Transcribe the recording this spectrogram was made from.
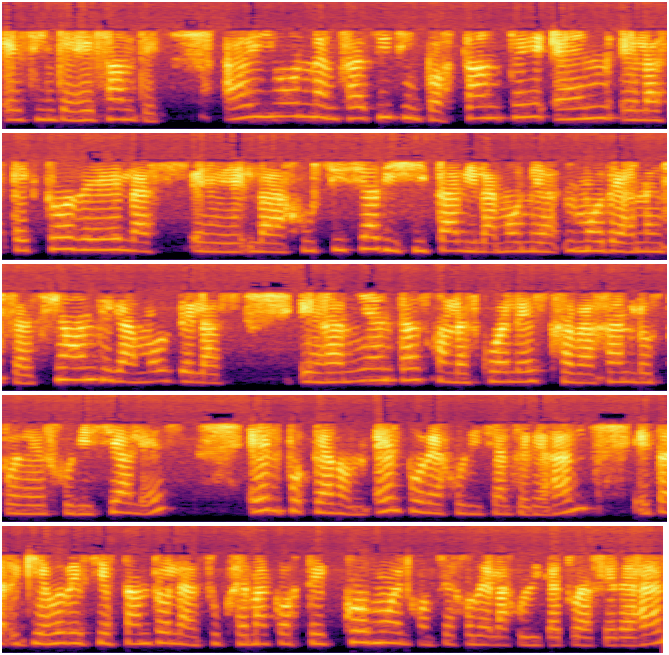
es interesante. Hay un énfasis importante en el aspecto de las, eh, la justicia digital y la modernización, digamos, de las herramientas con las cuales trabajan los poderes judiciales el, perdón, el Poder Judicial Federal, quiero decir tanto la Suprema Corte como el Consejo de la Judicatura Federal,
